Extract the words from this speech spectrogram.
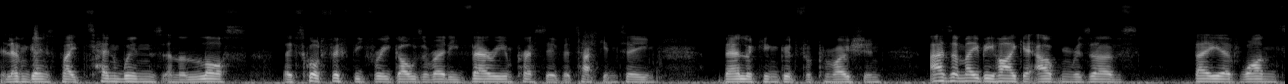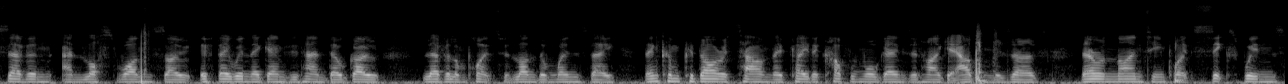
11 games played, 10 wins and a loss. They've scored 53 goals already. Very impressive attacking team. They're looking good for promotion. As a maybe Highgate Albion reserves, they have won seven and lost one. So if they win their games in hand, they'll go level on points with London Wednesday. Then come Cadaris Town. They played a couple more games than Highgate Albion reserves. They're on 19 points, six wins,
